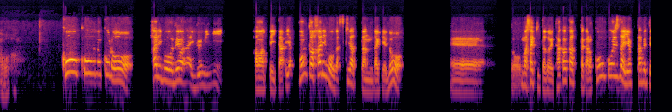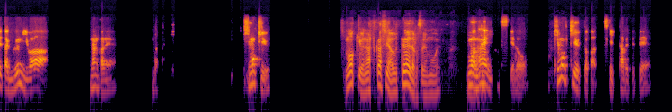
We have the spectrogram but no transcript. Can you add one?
の高校の頃、ハリボーではないグミにハマっていた。いや、本当はハリボーが好きだったんだけど、えーっと、まあ、さっき言った通り高かったから、高校時代よく食べてたグミは、なんかね、なんだったっけ。ひもきゅモッキュ懐かしいな。売ってないだろ、それもう。うもうないんですけど、ひもきゅうとか好きで食べてて、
